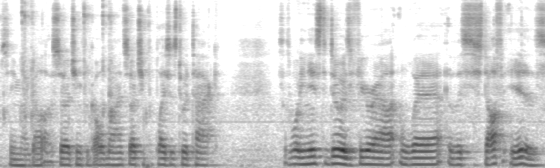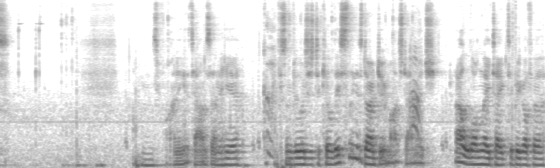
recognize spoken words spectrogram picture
See Magyar searching for gold mines, searching for places to attack. So what he needs to do is figure out where this stuff is. He's finding a town center here. For some villagers to kill. These things don't do much damage. How long they take to pick off a,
